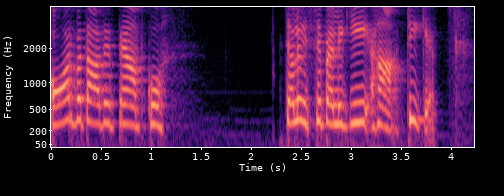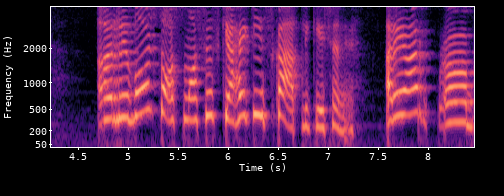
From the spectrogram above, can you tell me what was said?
और बता देते हैं आपको। चलो, इससे पहले कि हाँ ठीक है। रिवर्स ऑस्मोसिस क्या है कि इसका एप्लीकेशन है? अरे यार uh,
